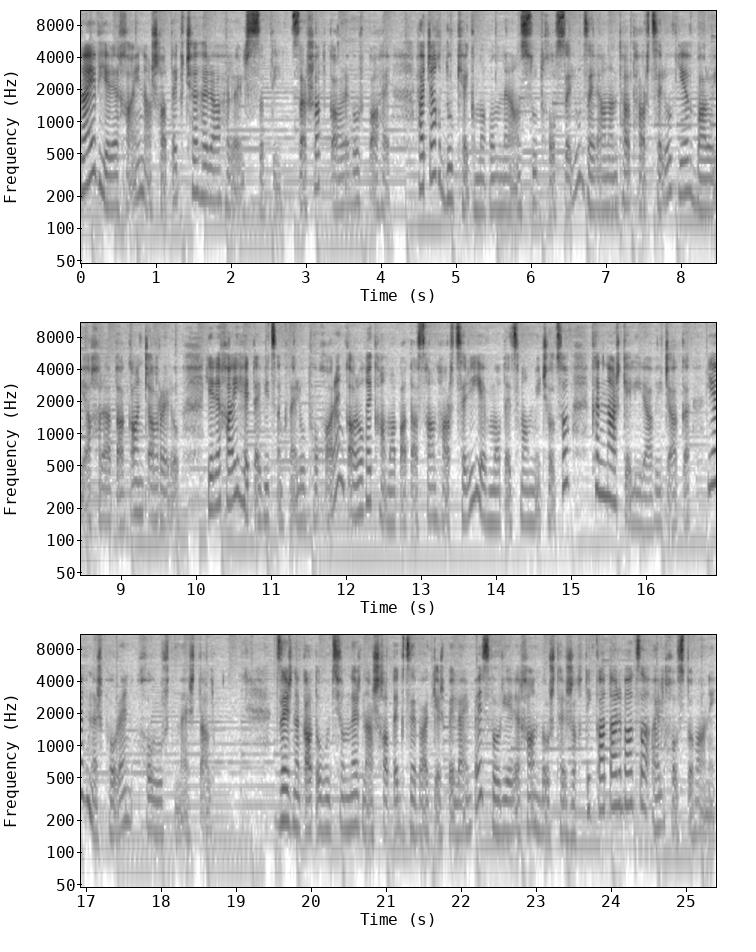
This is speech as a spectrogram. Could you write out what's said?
Նաև երեխային աշխատեք չհրահրել ստի։ Սա շատ կարևոր պահ է։ Հաճախ դուք եք մղում նրան սուտ խոսելու ձեր անընդհատ հարցերով եւ բարոյախրատական ճառերով։ Երեխայի հետևից ընկնելու փոխարեն կարող եք համապատասխան հարցերի եւ մոտեցման միջոցով քննարկել իրավիճակը եւ նրբորեն խորհուրդներ տալ։ Ձեր նկատողություններն աշխատեք ձևակերպել այնպես, որ երեխան ոչ թե շղթի կատարվածը, այլ խոստովանի։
